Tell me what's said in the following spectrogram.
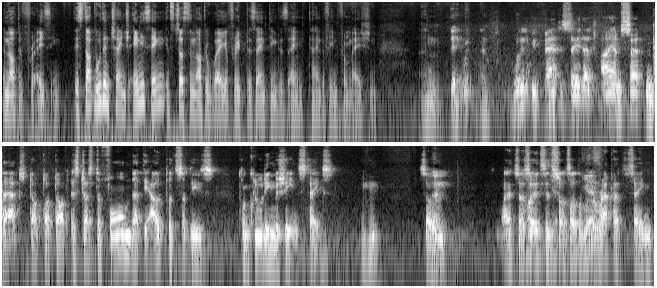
another phrasing. This that wouldn't change anything, it's just another way of representing the same kind of information. Um, would, would, it be fair to say that I am certain that dot dot dot is just the form that the outputs of these concluding machines takes? Mm -hmm. So, um, right, so, so it's, it's yeah. sort of yes. a wrapper saying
